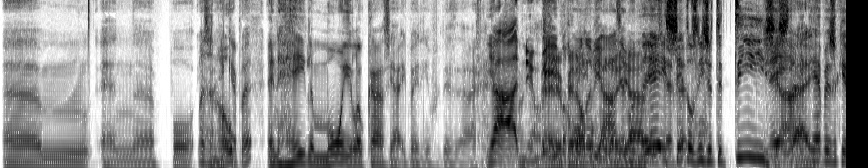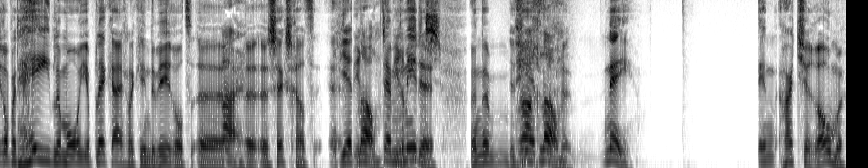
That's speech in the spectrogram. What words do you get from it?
Ehm, en eh Paul, dat is ja, een hoop, hè? een hele mooie locatie. Ja, ik weet niet of ik dit eh, eigenlijk. Ja, nu ben je begonnen. Ja, ja. nee, zit ons niet zo te teasen, Nee, Stijn. ik heb eens een keer op een hele mooie plek eigenlijk in de wereld eh, eh, eh, seks gehad. Eh, Vietnam. Ten midden. Een, eh, prachtige- Vietnam? Nee. In Hartje Rome.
